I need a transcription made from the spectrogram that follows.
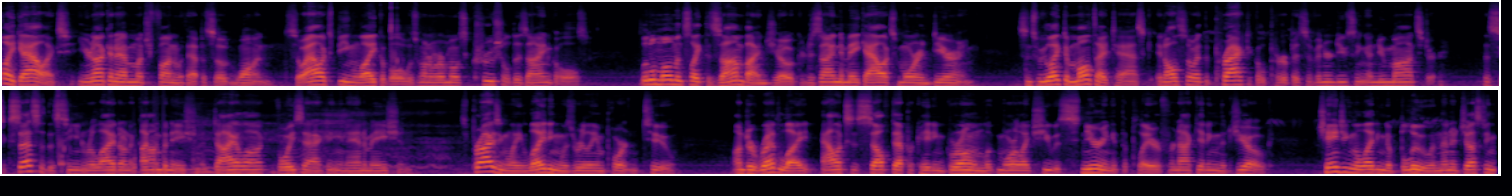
Like Alyx, you're not going to have much fun with episode 1, so Alyx being likable was one of our most crucial design goals. Little moments like the Zombine joke are designed to make Alyx more endearing. Since we like to multitask, it also had the practical purpose of introducing a new monster. The success of the scene relied on a combination of dialogue, voice acting, and animation. Surprisingly, lighting was really important too. Under red light, Alyx's self deprecating groan looked more like she was sneering at the player for not getting the joke. Changing the lighting to blue and then adjusting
